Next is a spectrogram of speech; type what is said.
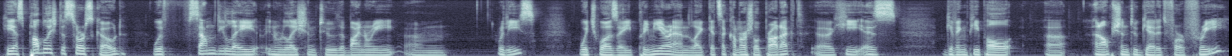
He has published the source code with some delay in relation to the binary um, release, which was a premiere and like it's a commercial product. Uh, he is giving people uh, an option to get it for free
